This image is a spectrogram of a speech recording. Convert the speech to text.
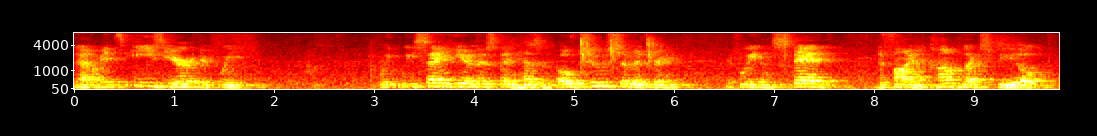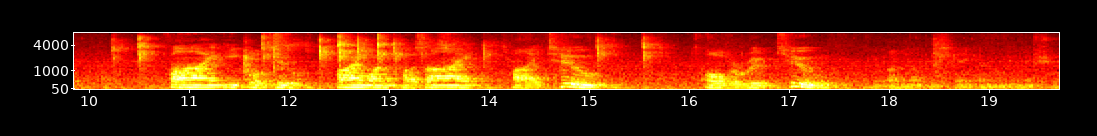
Now, it's easier if we we, we say here this thing has an O2 symmetry. If we instead define a complex field, phi equal to phi 1 plus i, phi 2 over root 2, if I'm not mistaken, let me make sure,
